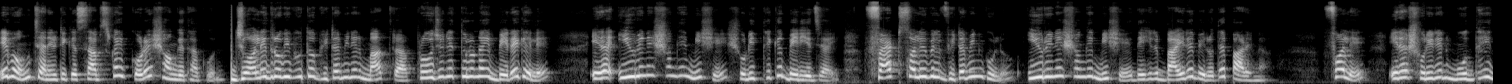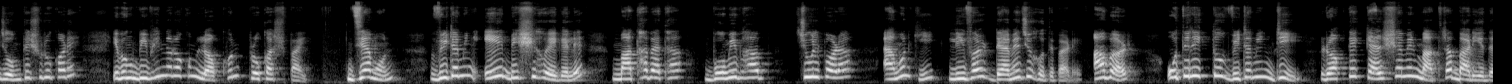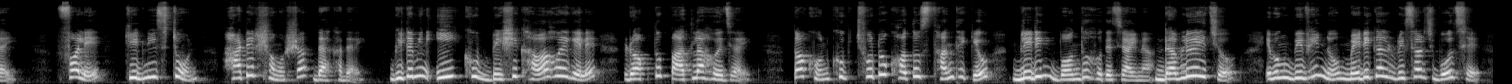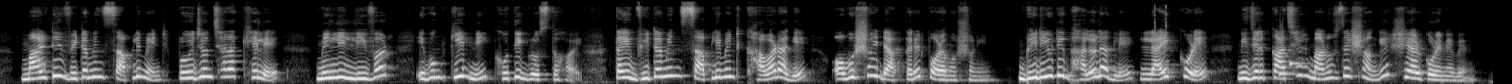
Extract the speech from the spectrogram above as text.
এবং চ্যানেলটিকে সাবস্ক্রাইব করে সঙ্গে থাকুন। জলে দ্রবীভূত ভিটামিনের মাত্রা প্রয়োজনের তুলনায় বেড়ে গেলে এরা ইউরিনের সঙ্গে মিশে শরীর থেকে বেরিয়ে যায়। ফ্যাট সলিউবল ভিটামিনগুলো ইউরিনের সঙ্গে মিশে দেহের বাইরে বেরোতে পারে না। ফলে এরা শরীরের মধ্যেই জমতে শুরু করে এবং বিভিন্ন রকম লক্ষণ প্রকাশ পায়। যেমন, ভিটামিন এ বেশি হয়ে গেলে মাথা ব্যথা বমিভাব চুল পড়া, এমনকি লিভার ড্যামেজও হতে পারে। আবার, অতিরিক্ত ভিটামিন ডি রক্তে ক্যালসিয়ামের মাত্রা বাড়িয়ে দেয়। ফলে কিডনি স্টোন, হার্টের সমস্যা দেখা দেয়। ভিটামিন ই খুব বেশি খাওয়া হয়ে গেলে রক্ত পাতলা হয়ে যায়। তখন খুব ছোট ক্ষত স্থান থেকেও ব্লিডিং বন্ধ হতে চায় না। ডাব্লিউএইচও এবং বিভিন্ন মেডিকেল রিসার্চ বলছে মাল্টি ভিটামিন সাপ্লিমেন্ট প্রয়োজন ছাড়া খেলে মেনলি লিভার এবং কিডনি ক্ষতিগ্রস্ত হয়। তাই ভিটামিন সাপ্লিমেন্ট খাওয়ার আগে অবশ্যই ডাক্তারের পরামর্শ নিন। ভিডিওটি ভালো লাগলে লাইক করে নিজের কাছের মানুষদের সঙ্গে শেয়ার করে নেবেন।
